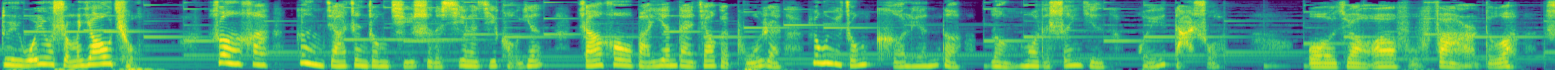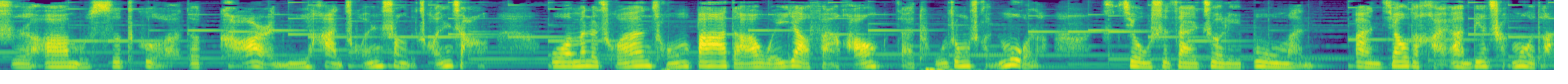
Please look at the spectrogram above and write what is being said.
对我有什么要求？”壮汉更加郑重其事地吸了几口烟。然后把烟袋交给仆人，用一种可怜的、冷漠的声音回答说：“我叫阿福范尔德，是阿姆斯特的卡尔尼汉船上的船长。我们的船从巴达维亚返航，在途中沉没了，就是在这里布满暗礁的海岸边沉没的。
